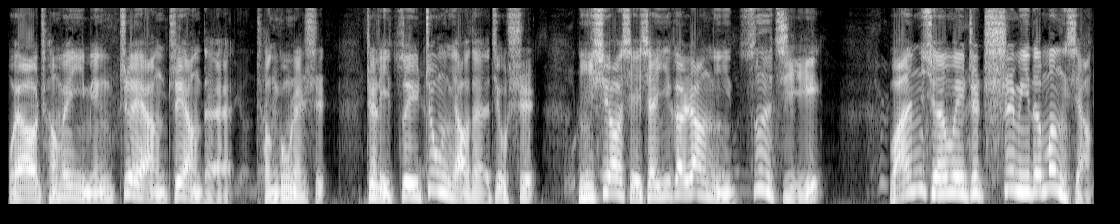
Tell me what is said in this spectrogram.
我要成为一名这样这样的成功人士。这里最重要的就是，你需要写下一个让你自己完全为之痴迷的梦想，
